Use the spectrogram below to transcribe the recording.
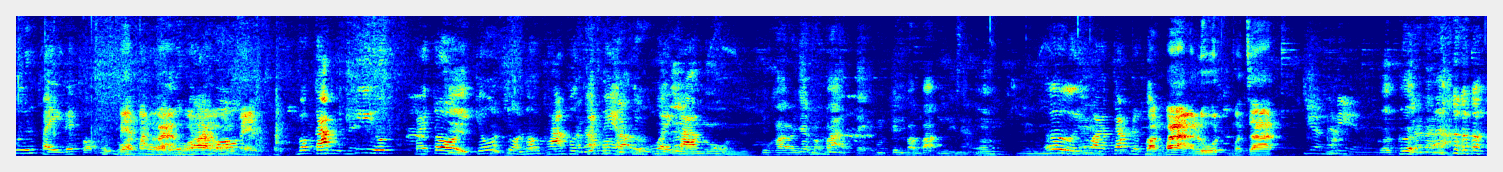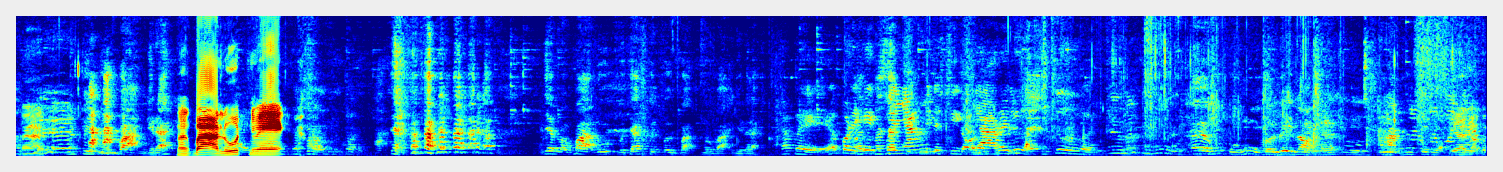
ปืนไปได้ก่อนแม่มันบ้าหัวเขาแม่บ่กลับที่ไปต่ออีกโจ้ส่วนน้องขามเพิ่นเก็บแม่คือไว้กลับโน่นนี่กูข่าวแยกบ้าแต่มันเป็นบาบ้านี่นะเออนี่เออยังว่าจับเลยบางบ้ารูดมาจักเยี่ยนเหม็นก็เกิดนั่นน่ะนะมันเป็นบาบ้ากี่นะมักบ้ารุดแม่ ยกมาบ้ารู้กูจักเป็นเบิ่งบาเบิ่งบาอยู่นะจักแล้วบ่ได้เฮ็ดไปยังมีแต่ฉีดยาได้เลือดคือเลยเออมึงตู่หูเบิ่งเรื่อยรอบนะเดี๋ยวเราไป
